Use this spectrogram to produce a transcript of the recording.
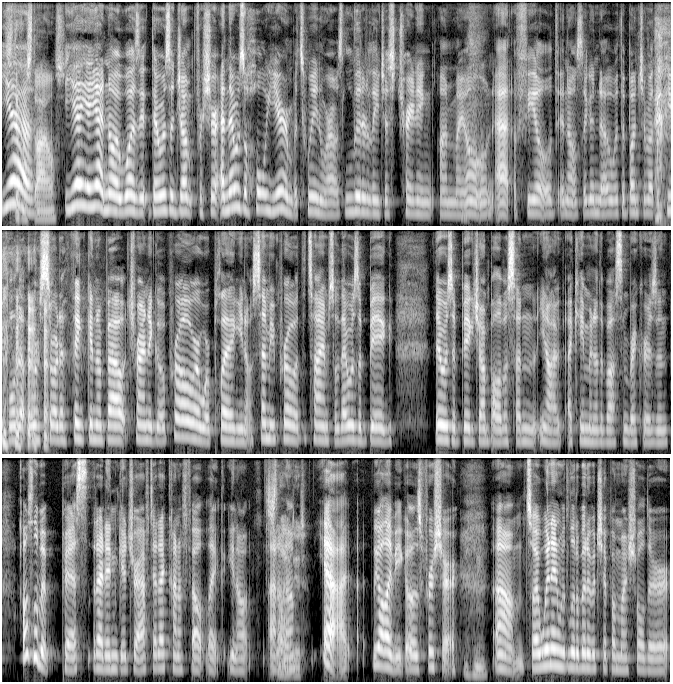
yeah. different styles. Yeah, yeah, yeah. No, it was. It, there was a jump for sure, and there was a whole year in between where I was literally just training on my own at a field in El Segundo with a bunch of other people that were sort of thinking about trying to go pro or were playing, you know, semi-pro at the time. So there was a big, there was a big jump. All of a sudden, you know, I, I came into the Boston Breakers, and I was a little bit pissed that I didn't get drafted. I kind of felt like, you know, I don't know. Yeah, we all have egos for sure. Mhm. Um, so I went in with a little bit of a chip on my shoulder,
